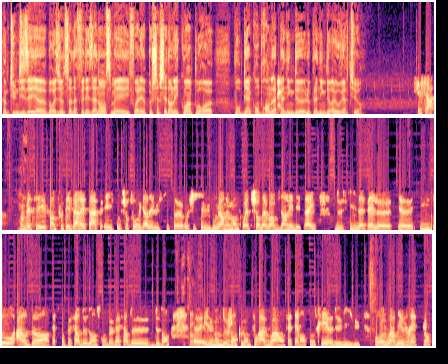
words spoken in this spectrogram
Comme tu me disais, euh, Boris Johnson a fait des annonces, mais il faut aller un peu chercher dans les coins pour euh, pour bien comprendre la planning de le planning de réouverture. C'est ça. En fait, enfin tout est par étapes et il faut surtout regarder le site euh, officiel du gouvernement pour être sûr d'avoir bien les détails de ce qu'ils appellent euh, euh, indoor, outdoor, en fait ce qu'on peut faire dedans, ce qu'on peut pas faire de, dedans, euh, et le nombre de gens que l'on pourra voir en fait et rencontrer de visu, revoir des vrais gens.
